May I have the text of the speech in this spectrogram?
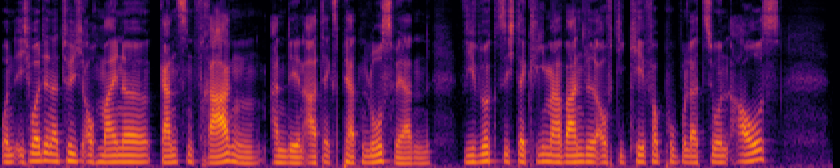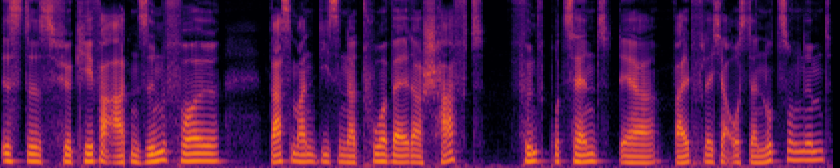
und ich wollte natürlich auch meine ganzen Fragen an den Artexperten loswerden. Wie wirkt sich der Klimawandel auf die Käferpopulation aus? Ist es für Käferarten sinnvoll, dass man diese Naturwälder schafft, 5% der Waldfläche aus der Nutzung nimmt?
